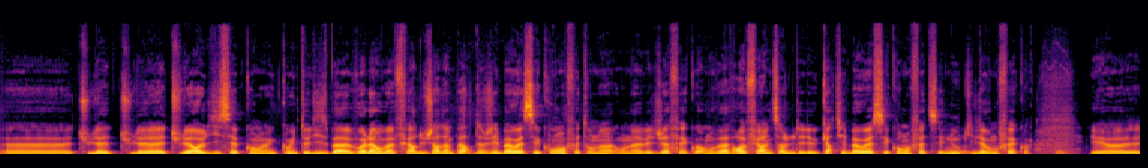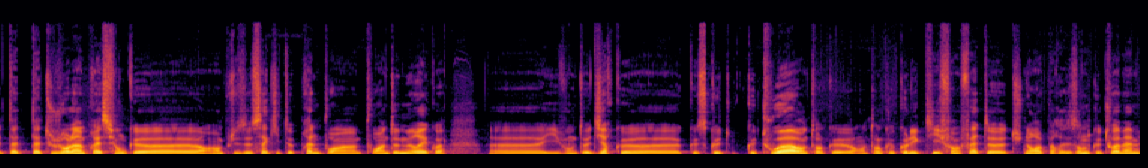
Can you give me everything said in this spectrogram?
Euh, tu l'as, redit, Seb, quand, quand, ils te disent, bah voilà, on va faire du jardin partagé, bah ouais, c'est con, en fait, on, a, on l'avait déjà fait, quoi. On va refaire une salle de quartier, bah ouais, c'est con, en fait, c'est nous qui l'avons fait, quoi. Et euh, t'as, as toujours l'impression que, euh, en plus de ça, qu'ils te prennent pour un, pour un demeuré, quoi. Euh, ils vont te dire que, que, ce que, que, toi, en tant que, en tant que collectif, en fait, euh, tu n'en représentes que toi-même.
